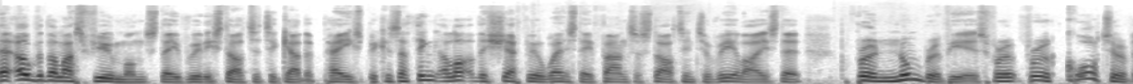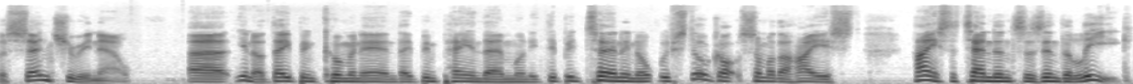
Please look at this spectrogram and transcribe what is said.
over the last few months they've really started to gather pace because I think a lot of the Sheffield Wednesday fans are starting to realise that for a number of years, for for a quarter of a century now, uh, you know they've been coming in, they've been paying their money, they've been turning up. We've still got some of the highest highest attendances in the league.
